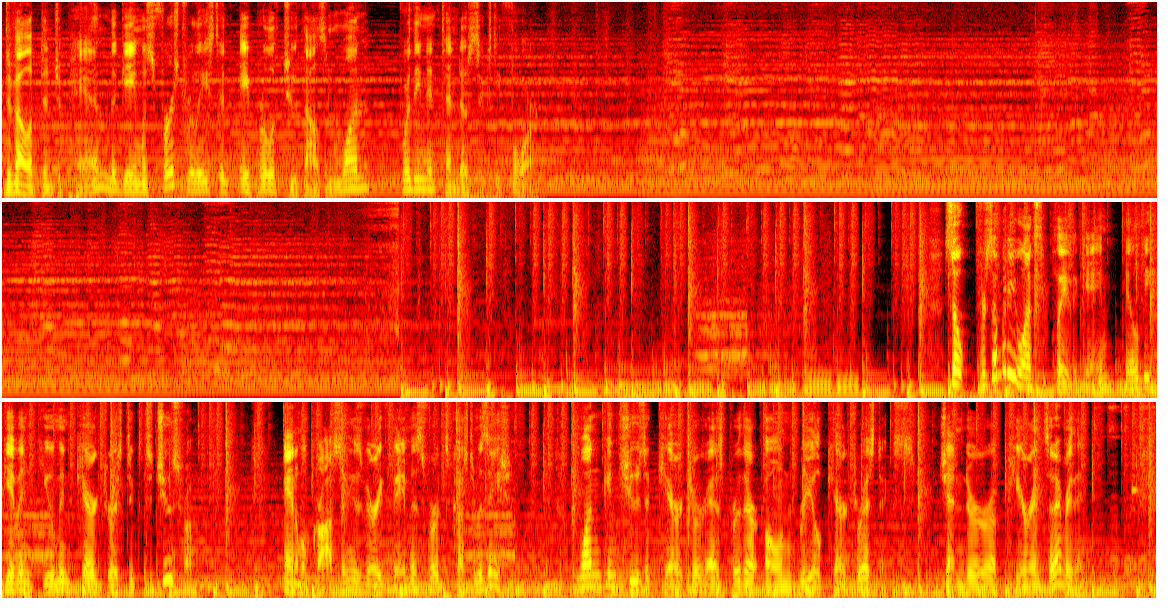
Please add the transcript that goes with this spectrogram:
Developed in Japan, the game was first released in April of 2001 for the Nintendo 64. So for somebody who wants to play the game, he'll be given human characteristics to choose from. Animal Crossing is very famous for its customization. One can choose a character as per their own real characteristics, gender, appearance, and everything.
